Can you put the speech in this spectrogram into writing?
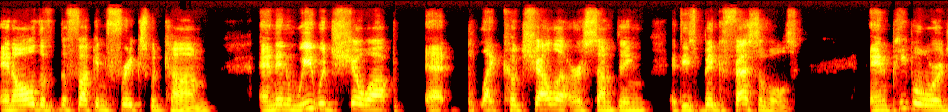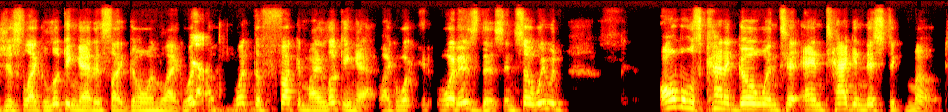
and all the, the fucking freaks would come and then we would show up at like Coachella or something at these big festivals and people were just like looking at us like going like what the, what the fuck am I looking at? Like what what is this? And so we would almost kind of go into antagonistic mode.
